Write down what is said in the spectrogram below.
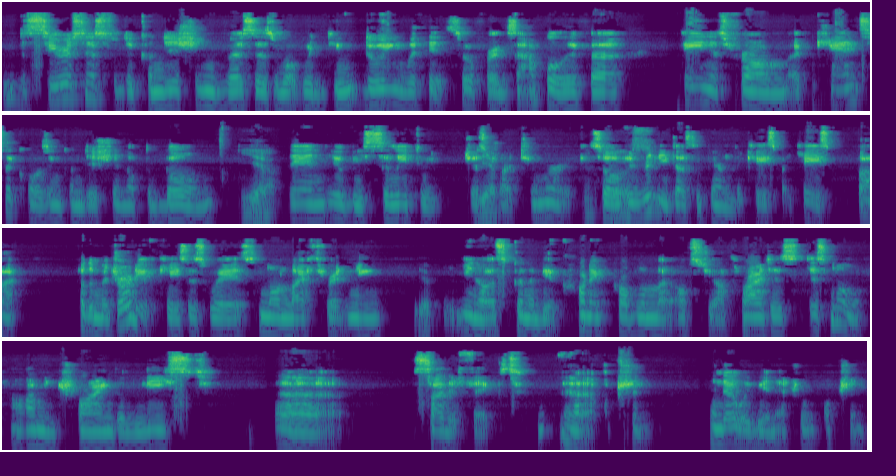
the seriousness of the condition versus what we're do, doing with it. So, for example, if a pain is from a cancer-causing condition of the bone, yeah. then it would be silly to just yep. try turmeric. Of so course. it really does depend on the case by case. But for the majority of cases where it's non-life-threatening, yep. you know, it's going to be a chronic problem like osteoarthritis. There's no harm in trying the least uh, side effect uh, option, and that would be a natural option.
